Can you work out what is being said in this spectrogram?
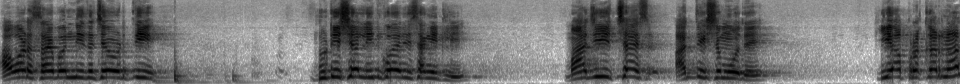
आव्हाड साहेबांनी त्याच्यावरती ज्युडिशियल इन्क्वायरी सांगितली. माझी इच्छा आहे अध्यक्ष महोदय की या प्रकरणात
